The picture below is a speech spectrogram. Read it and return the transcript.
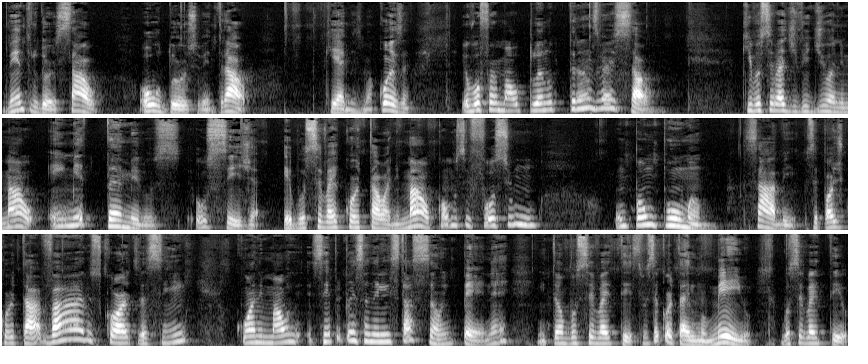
ventro-dorsal ou dorso-ventral, que é a mesma coisa, eu vou formar o plano transversal, que você vai dividir o animal em metâmeros, ou seja, você vai cortar o animal como se fosse um, um pão puma, sabe? Você pode cortar vários cortes assim com o animal sempre pensando em estação, em pé, né? Então você vai ter, se você cortar ele no meio, você vai ter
